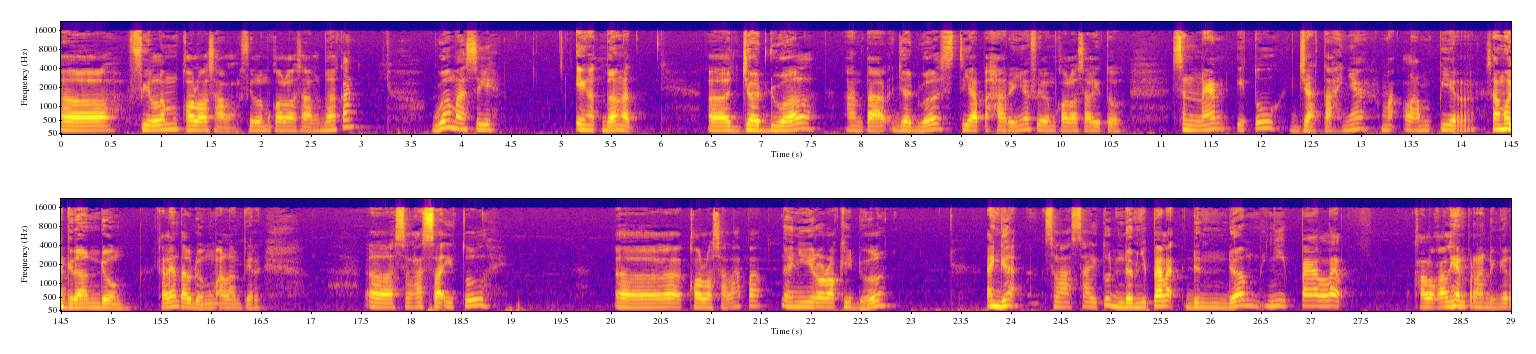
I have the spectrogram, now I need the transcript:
uh, film kolosal film kolosal. Bahkan gue masih ingat banget uh, jadwal antar jadwal setiap harinya film kolosal itu. Senin itu jatahnya Mak Lampir sama Grandong kalian tahu dong Mak Lampir? Uh, Selasa itu uh, kalau salah apa Nyi Roro Kidul eh enggak. Selasa itu dendam nyipelet dendam nyipelet kalau kalian pernah denger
